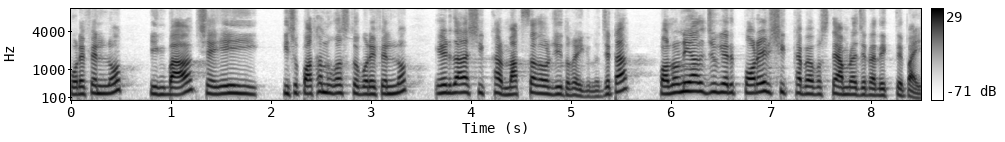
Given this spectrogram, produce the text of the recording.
পড়ে ফেলল কিংবা সে এই কিছু কথা মুখস্থ করে ফেলল, এর দ্বারা শিক্ষার মাকসাদ অর্জিত হয়ে গেল। যেটা কলোনিয়াল যুগের পরের শিক্ষা ব্যবস্থায় আমরা যেটা দেখতে পাই।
